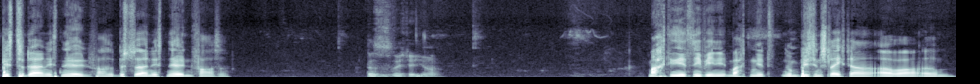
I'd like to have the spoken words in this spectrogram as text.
bis zu deiner nächsten Heldenphase, bis zu deiner nächsten Heldenphase. Das ist richtig, ja. Macht ihn jetzt nicht wenig, macht ihn jetzt nur ein bisschen schlechter, aber ähm,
